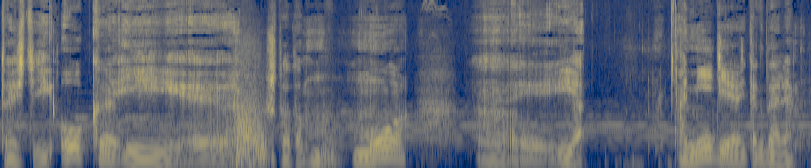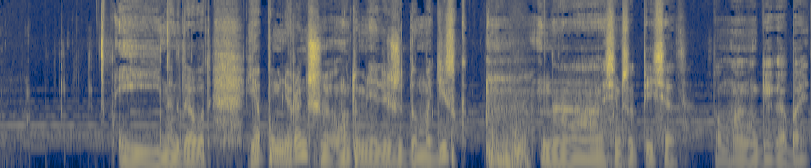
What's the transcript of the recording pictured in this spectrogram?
То есть и ОКО, и э, что там, МО, э, и Амедиа и так далее – и иногда вот... Я помню раньше, вот у меня лежит дома диск на 750, по-моему, гигабайт.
